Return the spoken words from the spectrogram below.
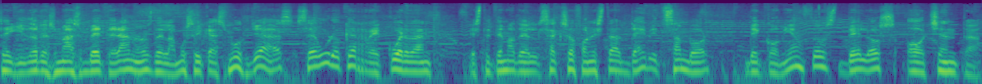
Seguidores más veteranos de la música smooth jazz seguro que recuerdan este tema del saxofonista David Sambor de comienzos de los 80.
